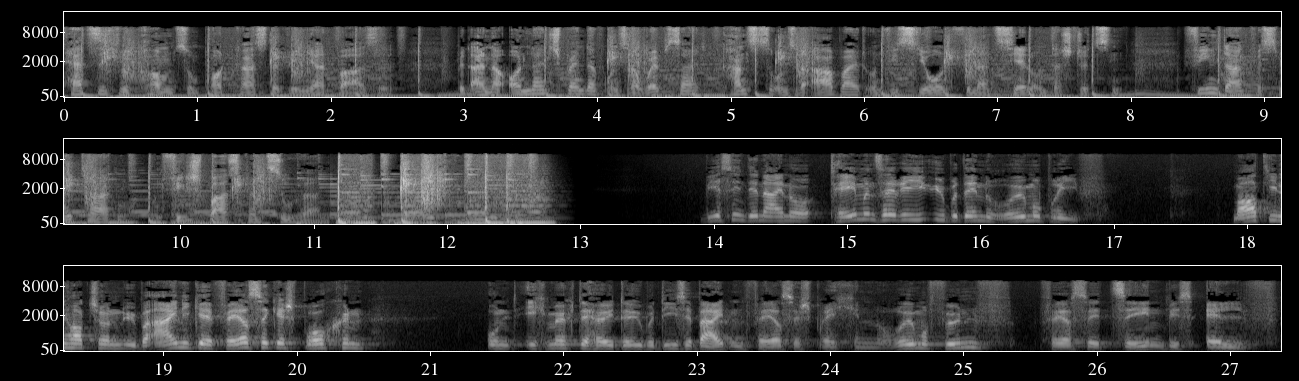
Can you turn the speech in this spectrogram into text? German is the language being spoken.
Herzlich willkommen zum Podcast der Vineyard Basel. Mit einer Online-Spende auf unserer Website kannst du unsere Arbeit und Vision finanziell unterstützen. Vielen Dank fürs Mittagen und viel Spaß beim Zuhören. Wir sind in einer Themenserie über den Römerbrief. Martin hat schon über einige Verse gesprochen und ich möchte heute über diese beiden Verse sprechen. Römer 5, Verse 10 bis 11.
